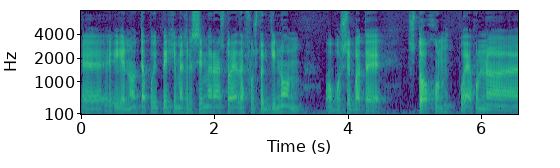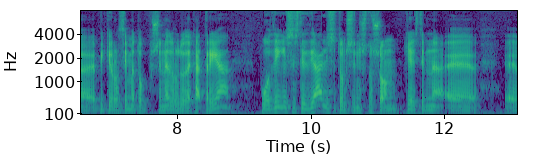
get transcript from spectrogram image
ε, η ενότητα που υπήρχε μέχρι σήμερα στο έδαφος των κοινών, όπως είπατε, στόχων που έχουν επικυρωθεί με το συνέδριο του 2013, που οδήγησε στη διάλυση των συνιστοσών και στην ε,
